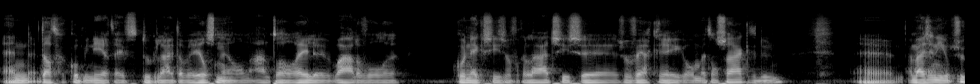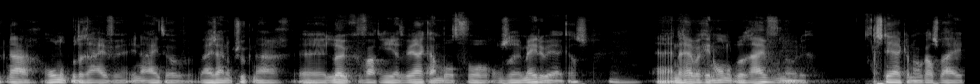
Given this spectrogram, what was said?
En dat gecombineerd heeft ertoe geleid dat we heel snel een aantal hele waardevolle connecties of relaties zover kregen om met ons zaken te doen. En wij zijn niet op zoek naar 100 bedrijven in Eindhoven. Wij zijn op zoek naar eh, leuk gevarieerd werkaanbod voor onze medewerkers. Eh, en daar hebben we geen 100 bedrijven voor nodig. Sterker nog, als wij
